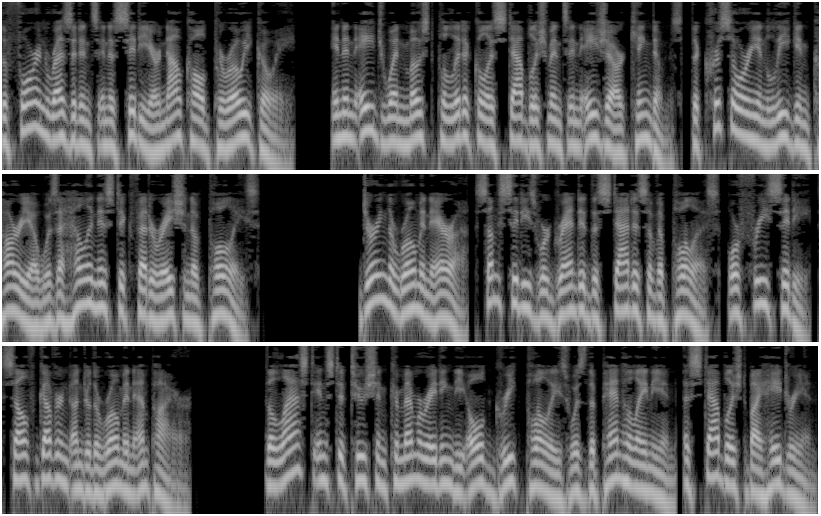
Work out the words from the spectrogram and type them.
The foreign residents in a city are now called paroikoi. In an age when most political establishments in Asia are kingdoms, the Chrysaorian League in Caria was a Hellenistic federation of polis. During the Roman era, some cities were granted the status of a polis, or free city, self-governed under the Roman Empire. The last institution commemorating the Old Greek polis was the Panhellenion, established by Hadrian.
